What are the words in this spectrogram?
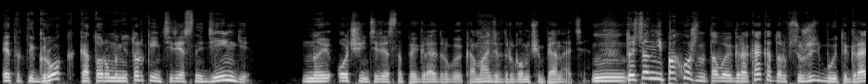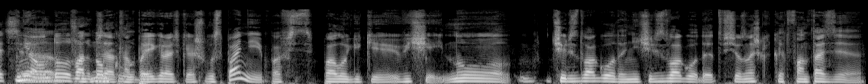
этот игрок, которому не только интересны деньги, но и очень интересно поиграть в другой команде, в другом чемпионате. М, То есть он не похож на того игрока, который всю жизнь будет играть Не, э, он в должен одном обязательно клубе. поиграть, конечно, в Испании по, по логике вещей, но через два года, не через два года, это все, знаешь, какая-то фантазия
